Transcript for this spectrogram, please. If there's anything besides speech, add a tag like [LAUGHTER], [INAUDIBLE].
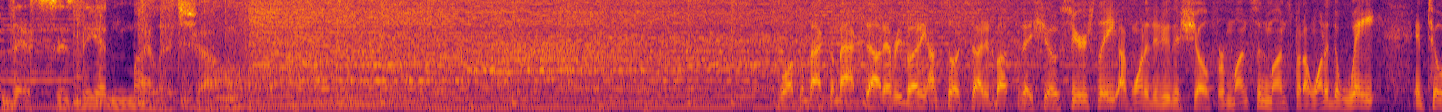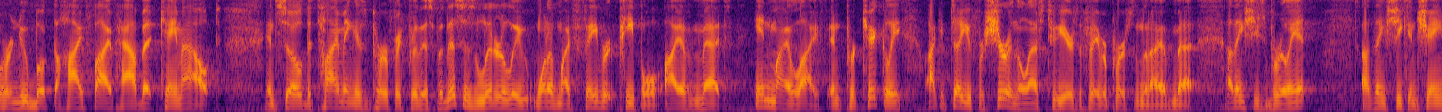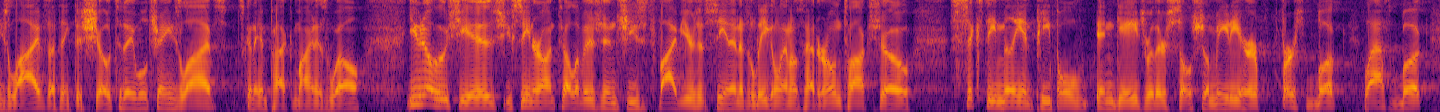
This is the Ed Mylett Show. Welcome back to Max Out, everybody. I'm so excited about today's show. Seriously, I've wanted to do this show for months and months, but I wanted to wait until her new book, The High Five Habit, came out. And so the timing is perfect for this. But this is literally one of my favorite people I have met in my life. And particularly, I could tell you for sure in the last two years, the favorite person that I have met. I think she's brilliant. I think she can change lives. I think the show today will change lives. It's going to impact mine as well. You know who she is. You've seen her on television. She's five years at CNN as a legal analyst, had her own talk show. 60 million people engaged with her social media. Her first book, last book,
